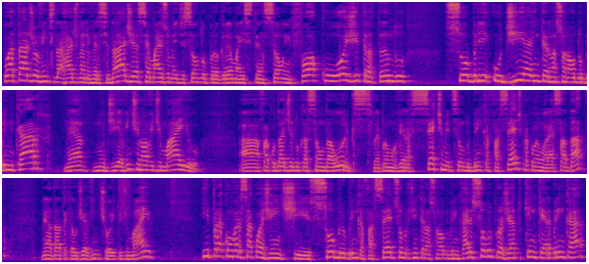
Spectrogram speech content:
Boa tarde, ouvintes da Rádio da Universidade. Essa é mais uma edição do programa Extensão em Foco. Hoje tratando sobre o Dia Internacional do Brincar, né? No dia 29 de maio, a Faculdade de Educação da URGS vai promover a sétima edição do Brinca Faced para comemorar essa data, né, a data que é o dia 28 de maio. E para conversar com a gente sobre o Brinca Faced, sobre o Dia Internacional do Brincar e sobre o projeto Quem Quer Brincar,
